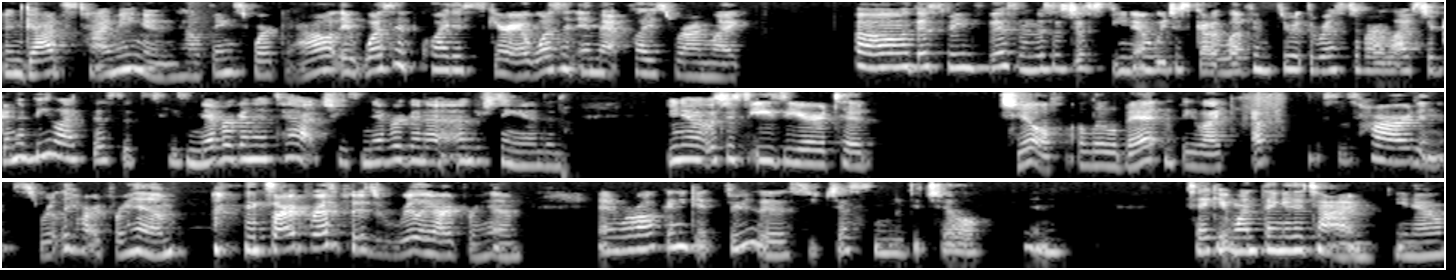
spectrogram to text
in God's timing and how things work out, it wasn't quite as scary. I wasn't in that place where I'm like, oh, this means this, and this is just, you know, we just got to love him through it the rest of our lives. They're going to be like this. It's he's never going to attach. He's never going to understand, and you know, it was just easier to chill a little bit and be like, yep, this is hard, and it's really hard for him. it's hard for us, but it's really hard for him and we're all going to get through this. You just need to chill and take it one thing at a time, you know,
